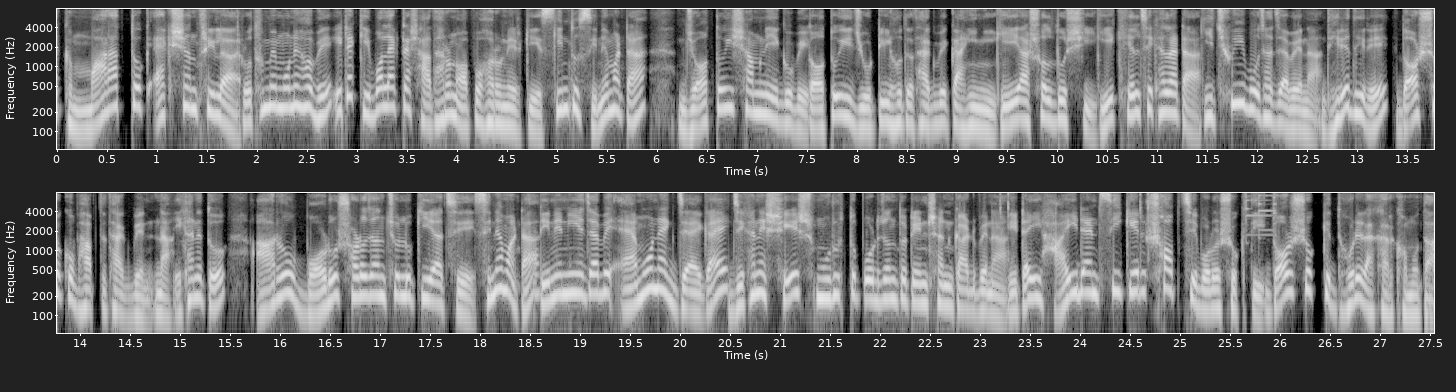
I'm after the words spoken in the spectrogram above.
এক মারাত্মক অ্যাকশন থ্রিলার। প্রথমে মনে হবে এটা কেবল একটা সাধারণ অপহরণের কেস, কিন্তু সিনেমাটা যতই সামনে এগোবে, ততই জটিল হতে থাকবে কাহিনী। কে আসল দোষী? কে খেলছে খেলাটা? কিছুই বোঝা যাবে না। ধীরে ধীরে দর্শকও ভাবতে থাকবেন, না, এখানে তো আরও বড় ষড়যন্ত্র লুকিয়ে আছে। সিনেমাটা টেনে নিয়ে যাবে এমন এক জায়গায় যেখানে শেষ মুহূর্ত পর্যন্ত টেনশন কাটবে না। এটাই হাইড অ্যান্ড সিকের সবচেয়ে বড় শক্তি, দর্শককে ধরে রাখার ক্ষমতা।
